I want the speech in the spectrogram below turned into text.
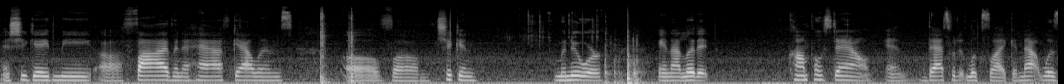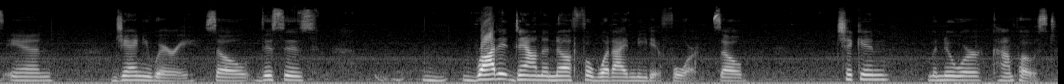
and she gave me uh, five and a half gallons of um, chicken manure, and I let it compost down, and that's what it looks like. And that was in January. So this is rotted down enough for what I need it for. So chicken manure compost.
